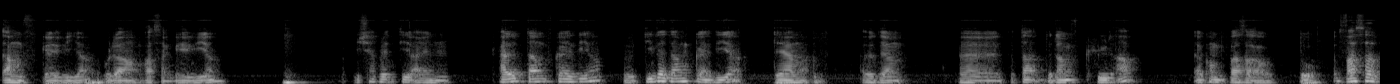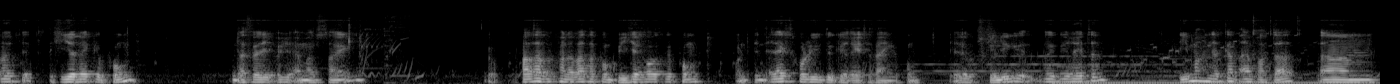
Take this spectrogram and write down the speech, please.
Dampfgeysir oder Wassergeysir. Ich habe jetzt hier einen Kaltdampfgeysir. Also dieser Dampfgeysir, der macht, also der, äh, der Dampf kühlt ab, da kommt Wasser raus. So, das Wasser wird jetzt hier weggepumpt. Und das werde ich euch einmal zeigen. So, das Wasser wird von der Wasserpumpe hier rausgepumpt und in Elektrolysegeräte reingepumpt. Die Elektrolysegeräte, die machen jetzt ganz einfach das. Ähm,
